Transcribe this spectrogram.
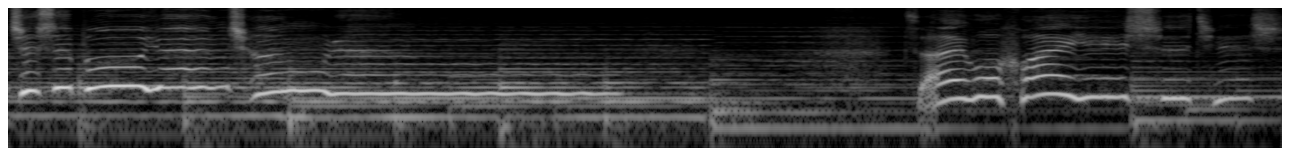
只是不愿承认。在我怀疑世界时，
